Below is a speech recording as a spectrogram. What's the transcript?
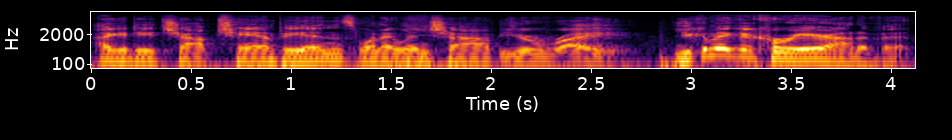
I could do chopped champions when I win chopped. You're right. You can make a career out of it.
